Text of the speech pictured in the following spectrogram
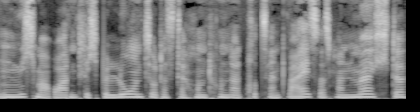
nicht mal ordentlich belohnt, so dass der Hund 100 Prozent weiß, was man möchte.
